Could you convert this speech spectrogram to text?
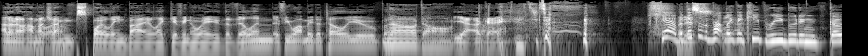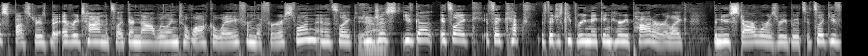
I don't know how much wow. I'm spoiling by like giving away the villain. If you want me to tell you, but No, don't. yeah, okay. Yeah, but, But this is the part. Like yeah. they keep rebooting Ghostbusters, but every time it's like they're not willing to walk away from the first one, and it's like Yeah. you just you've got. It's like if they kept if they just keep remaking Harry Potter or like the new Star Wars reboots. It's like you've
